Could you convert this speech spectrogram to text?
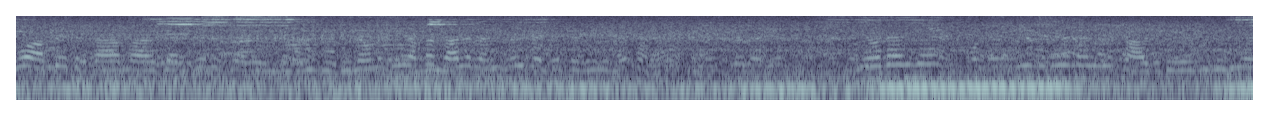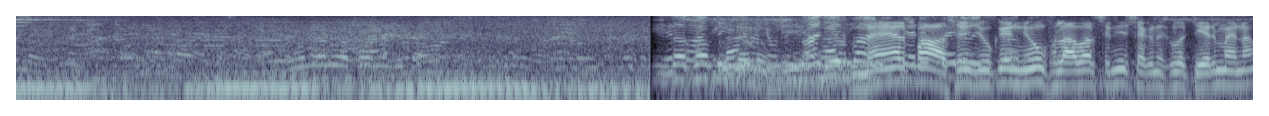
ਉਹ ਆਪੇ ਸਰਕਾਰ ਨਾਲ ਕਰਕੇ ਡਿਊਟੀ ਲਾਉਣਗੇ ਆਪਾਂ ਗੱਲ ਕਰੀ ਹੋਈ ਬੈਠੇ ਕਰੀ ਨਹੀਂ ਨਾ ਸਾਰਾ ਉਹਨਾਂ ਦੀ ਉਹਨਾਂ ਦੀ ਜਿਹੜੀ ਉਹਨਾਂ ਦੀ ਕਾਲ ਦੀ ਜਿਹੜੀ ਉਹਨਾਂ ਨੂੰ ਆਪਾਂ ਦੀ ਮੈਂ Harpal Singh UK new flower senior secondary school chairman ਆ।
